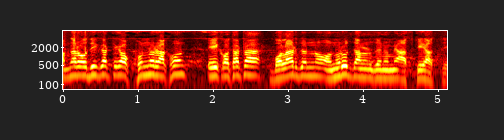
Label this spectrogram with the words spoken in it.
আপনারা অধিকারটাকে অক্ষুণ্ণ রাখুন। এই কথাটা বলার জন্য, অনুরোধ জানানোর জন্য আমি আজকে আসছি।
